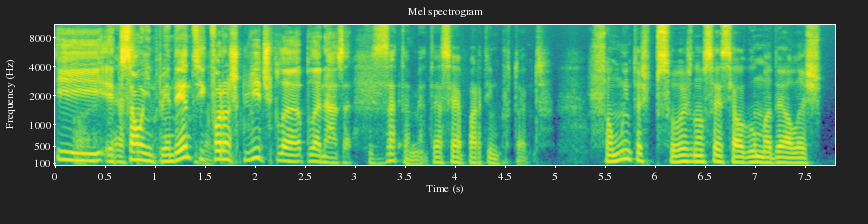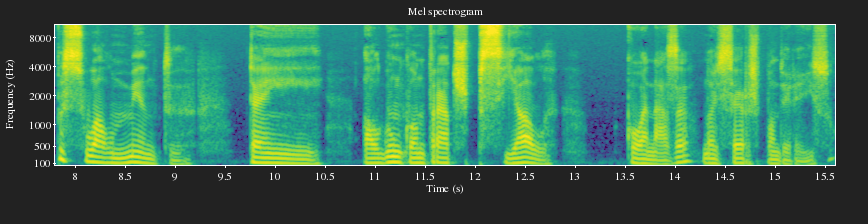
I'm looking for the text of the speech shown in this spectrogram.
e que são independentes exatamente. e que foram escolhidos pela, pela NASA. Exatamente, essa é a parte importante. São muitas pessoas, não sei se alguma delas pessoalmente tem algum contrato especial com a NASA, não lhe sei responder a isso.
